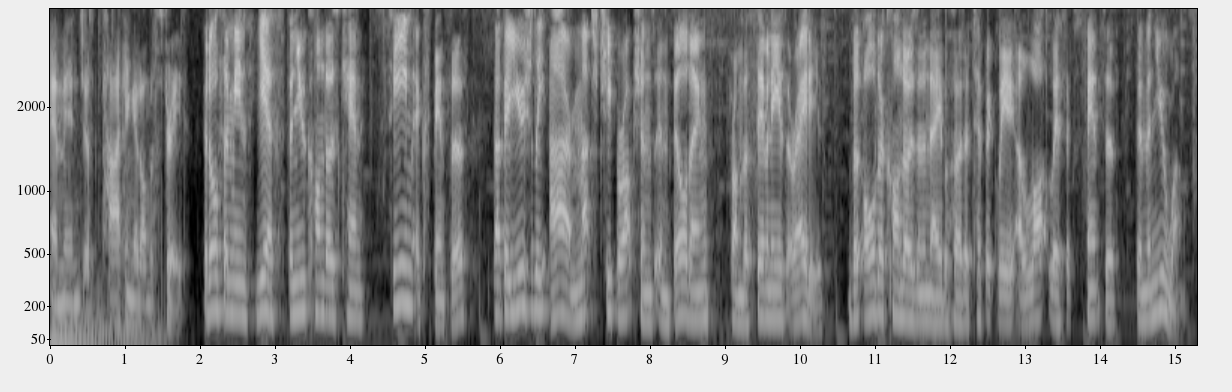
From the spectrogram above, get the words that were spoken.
and then just parking it on the street. It also means, yes, the new condos can seem expensive, but there usually are much cheaper options in buildings from the 70s or 80s. The older condos in a neighborhood are typically a lot less expensive than the new ones.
